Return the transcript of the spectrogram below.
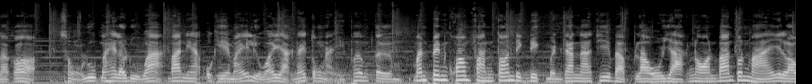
แล้วก็ส่งรูปมาให้เราดูว่าบ้านเนี้ยโอเคไหมหรือว่าอยากได้ตรงไหนเพิ่มเติม มันเป็นความฝันตอนเด็ก ๆ เหมือนกันนะที่แบบเราอยากนอนบ้านต้นไม้ เรา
